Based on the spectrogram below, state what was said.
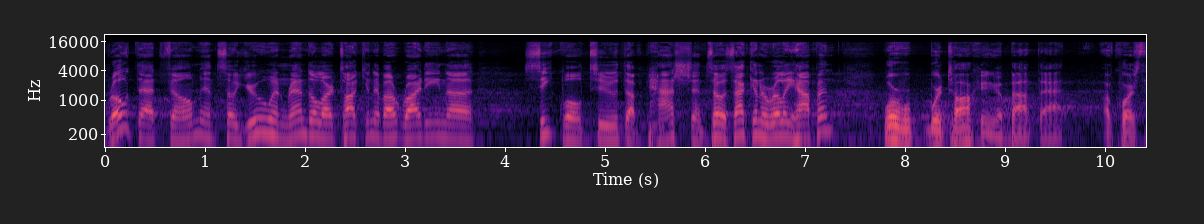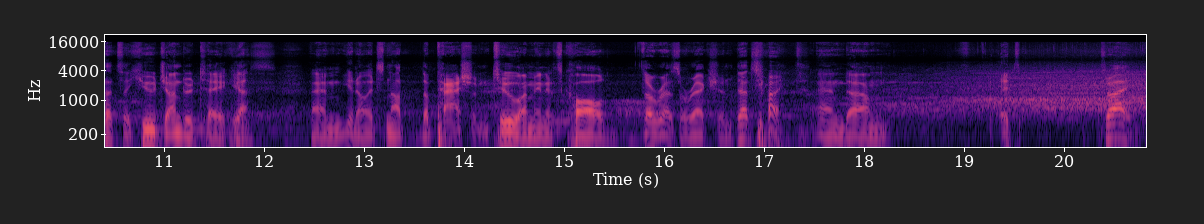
wrote that film and so you and randall are talking about writing a sequel to the passion. So is that going to really happen We're, we're talking about that. Of course, that's a huge undertaking. Yes. And, you know, it's not the passion, too. I mean, it's called the resurrection. that's right And um, it's, that's right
